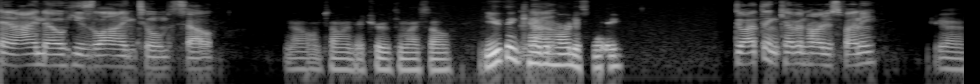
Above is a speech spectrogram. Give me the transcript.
And I know he's lying to himself. No, I'm telling the truth to myself. Do you think Kevin No. Hart is funny? Do I think Kevin Hart is funny? Yeah.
